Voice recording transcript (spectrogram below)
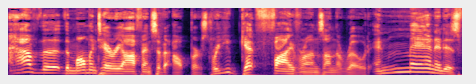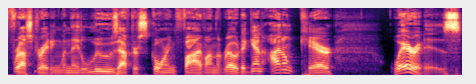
have the the momentary offensive outburst where you get five runs on the road and man it is frustrating when they lose after scoring five on the road again i don't care where it is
